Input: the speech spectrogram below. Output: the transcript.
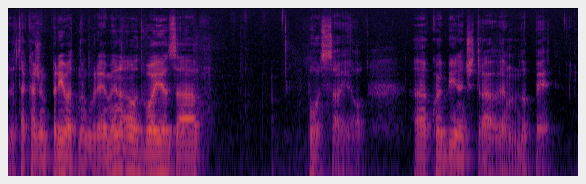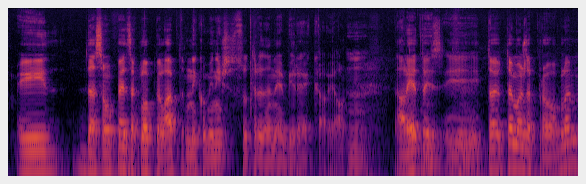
da tako kažem, privatnog vremena odvojio za posao, jel, a, koji bi inače trajao, velim, do pet. I da sam u pet zaklopio laptop, niko mi ništa sutra da ne bi rekao, jel. Mm. Ali eto, iz- i to, je- to je možda problem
